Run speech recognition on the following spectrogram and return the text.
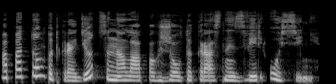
а потом подкрадется на лапах желто-красный зверь осени.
